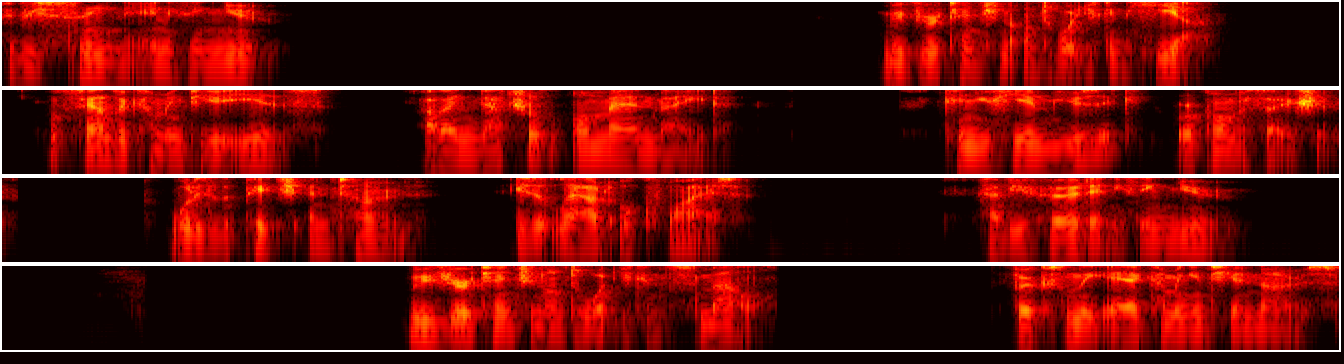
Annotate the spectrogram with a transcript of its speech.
Have you seen anything new? Move your attention onto what you can hear. What sounds are coming to your ears? Are they natural or man made? Can you hear music or a conversation? What is the pitch and tone? Is it loud or quiet? Have you heard anything new? Move your attention onto what you can smell. Focus on the air coming into your nose.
